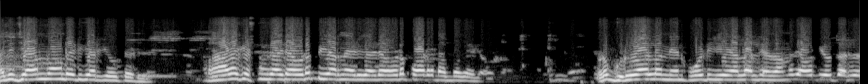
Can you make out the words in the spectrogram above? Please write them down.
అది జగన్మోహన్ రెడ్డి గారు చెబుతాడు. రాధాకృష్ణ గారి ఎవడో బిఆర్ నాయుడు గారి ఎవడో పోట డబ్బా గారి ఎవడో. ఇప్పుడు గుడివాడలో నేను పోటీ చేయాలా లేదా అన్నది ఎవరు చెబుతారు?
